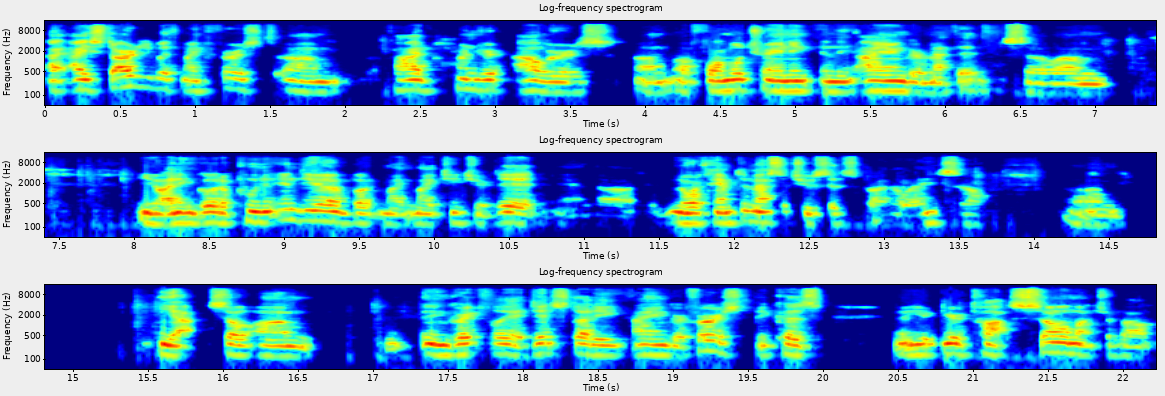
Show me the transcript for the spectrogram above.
I, I, started with my first um, 500 hours um, of formal training in the iyengar method. So um, you know i didn't go to pune india but my, my teacher did and uh, northampton massachusetts by the way. So um, yeah so um, and gratefully I did study Iyengar first because you know, you're taught so much about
